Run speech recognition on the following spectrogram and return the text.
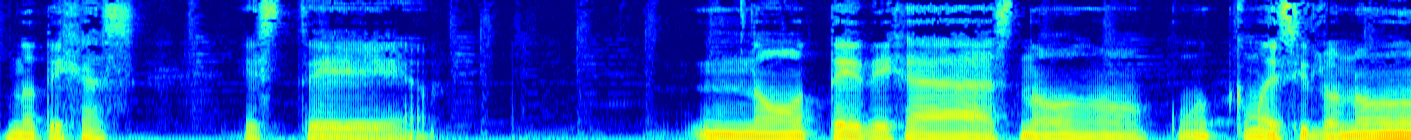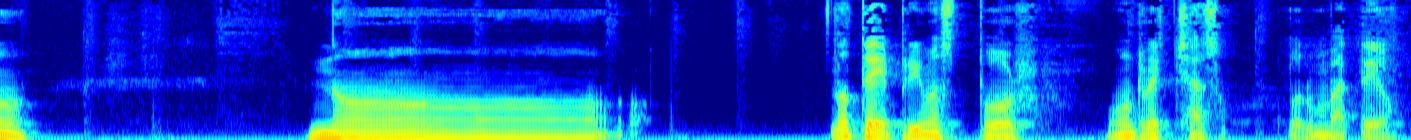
No te dejas, este... No te dejas, no... cómo decirlo? No no, no te deprimas por un rechazo, por un bateo.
